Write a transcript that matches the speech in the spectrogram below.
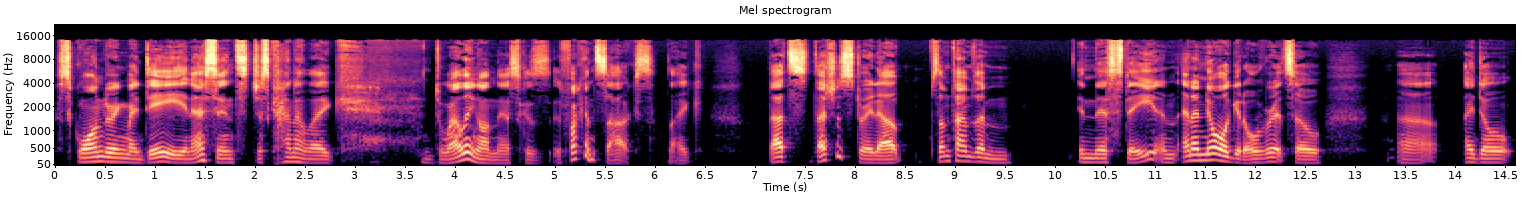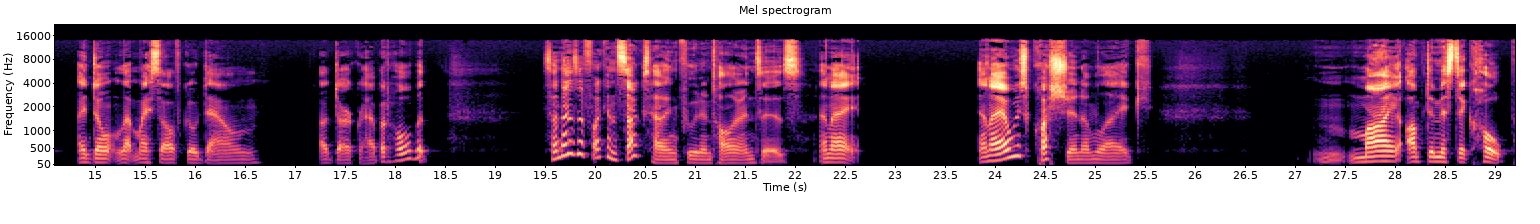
squandering my day in essence just kind of like dwelling on this because it fucking sucks. Like that's that's just straight up. Sometimes i'm in this state and and i know i'll get over it so uh i don't i don't let myself go down a dark rabbit hole but sometimes it fucking sucks having food intolerances and i and i always question of like my optimistic hope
